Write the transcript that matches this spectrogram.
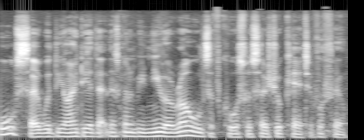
also with the idea that there's going to be newer roles, of course, for social care to fulfill?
